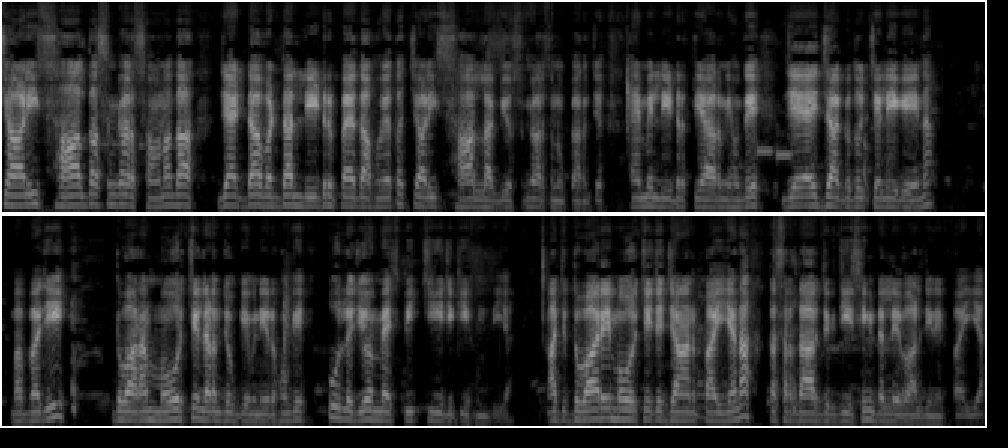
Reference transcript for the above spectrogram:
40 ਸਾਲ ਦਾ ਸੰਘਰਸ਼ ਆ ਉਹਨਾਂ ਦਾ, ਜੇ ਐਡਾ ਵੱਡਾ ਲੀਡਰ ਪੈਦਾ ਹੋਇਆ ਤਾਂ 40 ਸਾਲ ਲੱਗ ਗਏ ਉਸ ਸੰਘਰਸ਼ ਨੂੰ ਕਰਨ 'ਚ। ਐਵੇਂ ਲੀਡਰ ਤਿਆਰ ਨਹੀਂ ਹੁੰਦੇ, ਜੇ ਇਹ ਜੱਗ ਤੋਂ ਚਲੇ ਗਏ ਨਾ। ਬਾਬਾ ਜੀ ਦੁਬਾਰਾ ਮੋਰਚੇ ਲੜਨ ਜੋਗੇ ਵੀ ਨਹੀਂ ਰਹੋਗੇ। ਭੁੱਲ ਜਿਓ ਐਮਐਸਪੀ ਚੀਜ਼ ਕੀ ਹੁੰਦੀ ਆ। ਅੱਜ ਦੁਬਾਰੇ ਮੋਰਚੇ 'ਚ ਜਾਨ ਪਾਈ ਆ ਨਾ, ਤਾਂ ਸਰਦਾਰ ਜਗਜੀਤ ਸਿੰਘ ਡੱਲੇਵਾਲ ਜੀ ਨੇ ਪਾਈ ਆ।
